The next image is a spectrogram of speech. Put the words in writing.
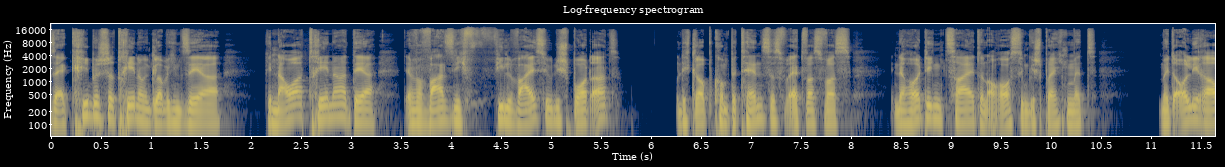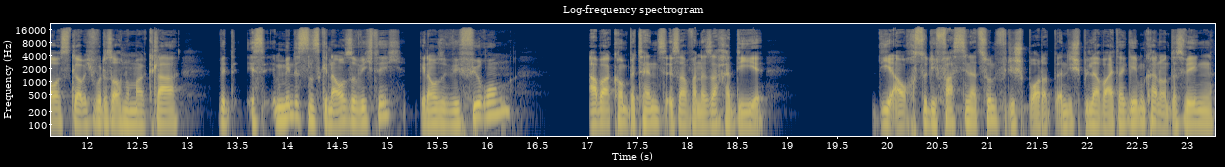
sehr akribischer Trainer und glaube ich ein sehr genauer Trainer, der, der einfach wahnsinnig viel weiß über die Sportart. Und ich glaube, Kompetenz ist etwas, was in der heutigen Zeit und auch aus dem Gespräch mit, mit Olli raus, glaube ich, wurde es auch nochmal klar, wird, ist mindestens genauso wichtig, genauso wie Führung. Aber Kompetenz ist einfach eine Sache, die, die auch so die Faszination für die Sportart an die Spieler weitergeben kann. Und deswegen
